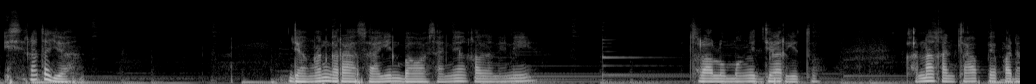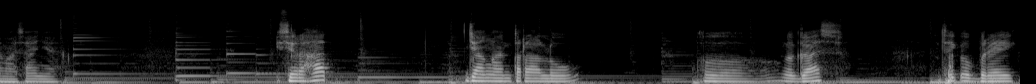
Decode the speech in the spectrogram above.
istirahat aja. Jangan ngerasain bahwasannya kalian ini selalu mengejar gitu karena akan capek pada masanya. Istirahat jangan terlalu uh, ngegas. Take a break.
